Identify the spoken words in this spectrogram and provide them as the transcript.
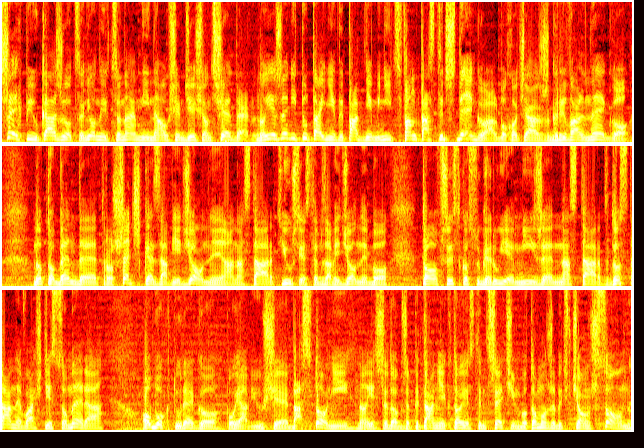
Trzech piłkarzy ocenionych co najmniej na 87. No jeżeli tutaj nie wypadnie mi nic fantastycznego albo chociaż grywalnego, no to będę troszeczkę zawiedziony, a na start już jestem zawiedziony, bo to wszystko sugeruje mi, że na start dostanę właśnie Somera, obok którego pojawił się Bastoni. No jeszcze dobrze, pytanie kto jest tym trzecim, bo to może być wciąż Son,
